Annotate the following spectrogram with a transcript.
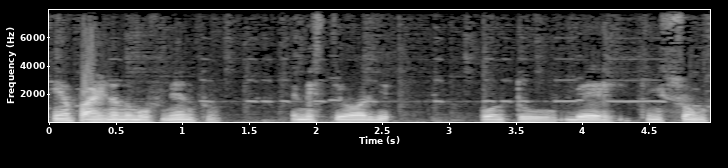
Tem a página do movimento, mstorg.br, quem somos,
